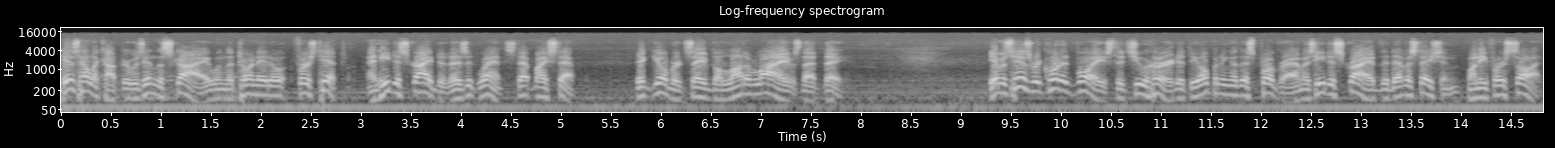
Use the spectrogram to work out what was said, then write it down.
His helicopter was in the sky when the tornado first hit, and he described it as it went, step by step. Dick Gilbert saved a lot of lives that day. It was his recorded voice that you heard at the opening of this program as he described the devastation when he first saw it.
